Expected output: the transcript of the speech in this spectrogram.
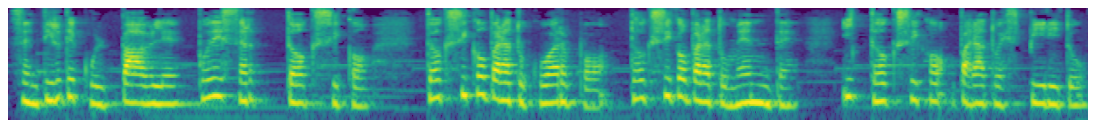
Sentirte culpable puede ser tóxico, tóxico para tu cuerpo, tóxico para tu mente y tóxico para tu espíritu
